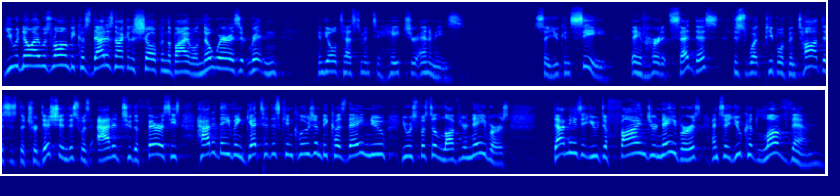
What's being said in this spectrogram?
you would know I was wrong because that is not going to show up in the Bible. Nowhere is it written in the Old Testament to hate your enemies. So you can see they have heard it said this. This is what people have been taught. This is the tradition. This was added to the Pharisees. How did they even get to this conclusion? Because they knew you were supposed to love your neighbors. That means that you defined your neighbors and so you could love them.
